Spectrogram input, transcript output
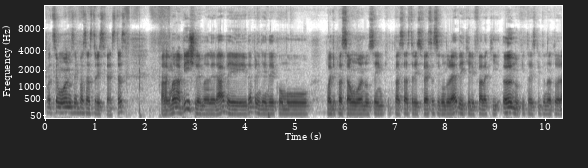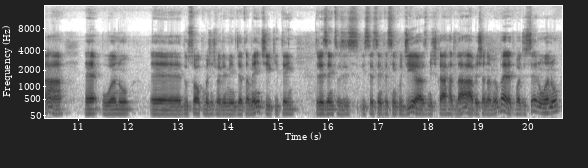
pode ser um ano sem passar as três festas. Fala Gamarabish, dá para entender como pode passar um ano sem passar as três festas, segundo o Rebbe, que ele fala que ano que está escrito na Torá é o ano é, do sol, como a gente vai ver imediatamente, que tem 365 dias, Mishkah Hadla, Beshana Melberet. Pode ser um ano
